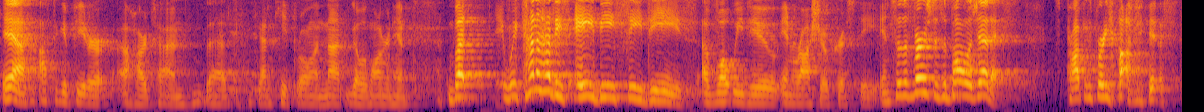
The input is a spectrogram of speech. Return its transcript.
yeah, I'll have to give Peter a hard time that got to keep rolling, not go longer than him. But we kind of have these A, B, C, Ds of what we do in Ratio Christi. And so the first is apologetics. It's probably pretty obvious.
